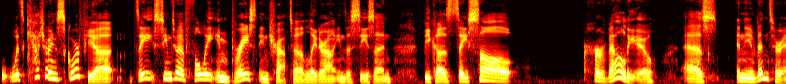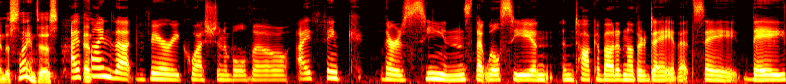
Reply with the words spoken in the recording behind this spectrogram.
with Catra and Scorpia, they seem to have fully embraced Entrapta later on in the season because they saw her value as an inventor and a scientist. I and- find that very questionable, though. I think there's scenes that we'll see and, and talk about another day that say they,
